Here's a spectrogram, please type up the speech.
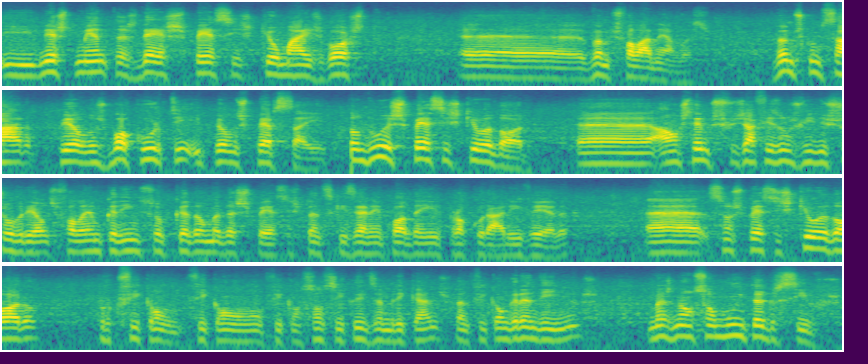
e neste momento as 10 espécies que eu mais gosto, uh, vamos falar nelas. Vamos começar pelos Bocurti e pelos Persei. São duas espécies que eu adoro. Uh, há uns tempos já fiz uns vídeos sobre eles, falei um bocadinho sobre cada uma das espécies, portanto se quiserem podem ir procurar e ver. Uh, são espécies que eu adoro porque ficam, ficam, ficam, são ciclídeos americanos, portanto ficam grandinhos, mas não são muito agressivos.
